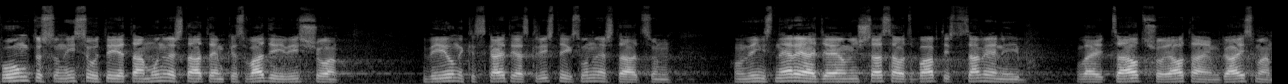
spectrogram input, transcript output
punktus un izsūtīja tām universitātēm, kas vadīja visu šo vilni, kas skaitījās Kristīgas universitātes. Un, un viņas nereaģēja un viņš sasauca Baptistu Savienību, lai celtu šo jautājumu gaismā.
